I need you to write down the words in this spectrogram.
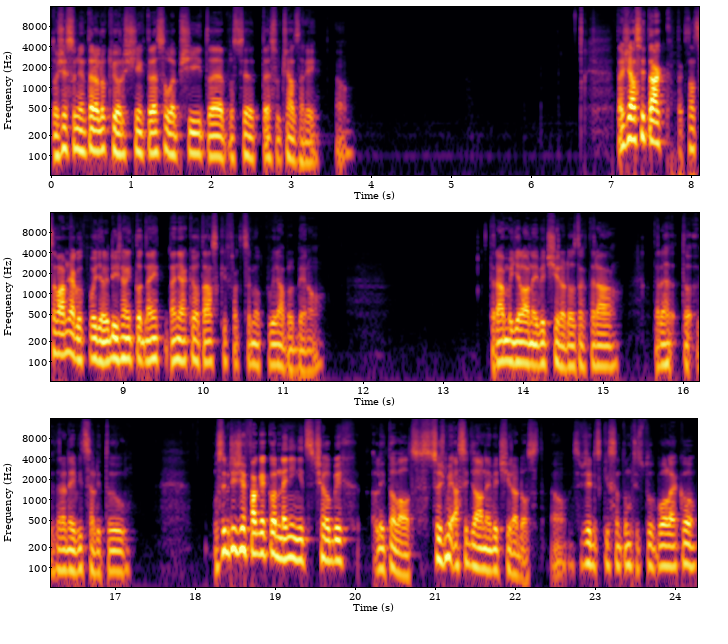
to, že jsou některé roky horší, některé jsou lepší, to je prostě to je součást hry. Jo. Takže asi tak, tak snad jsem vám nějak odpověděl, když na, to, na, na nějaké otázky fakt se mi odpovídá blbě, no. Která mi dělá největší radost a která, které, to, které nejvíce lituju. Musím říct, že fakt jako není nic, čeho bych litoval, což mi asi dělá největší radost. Jo. Myslím, že vždycky jsem tomu přistupoval jako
